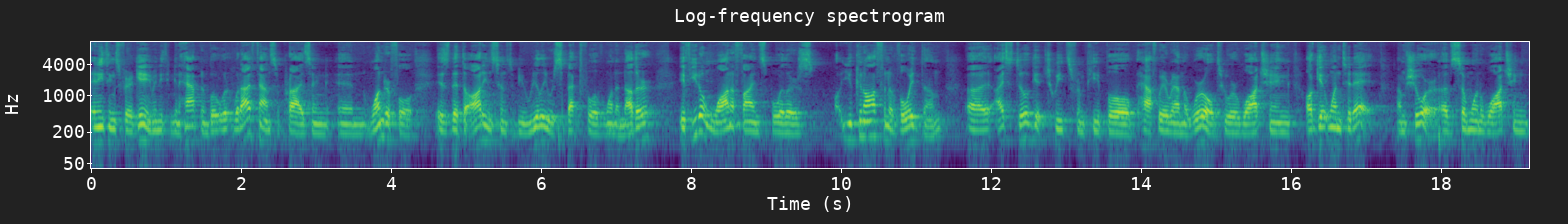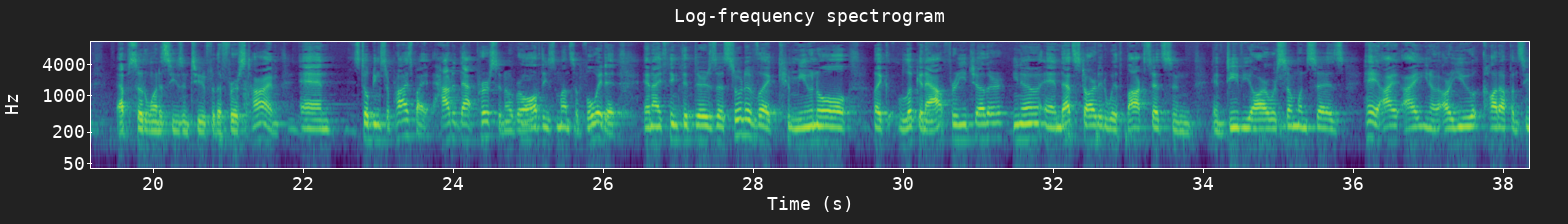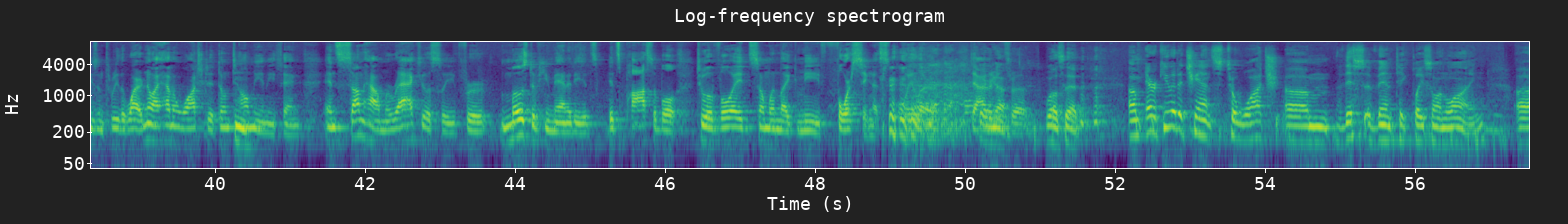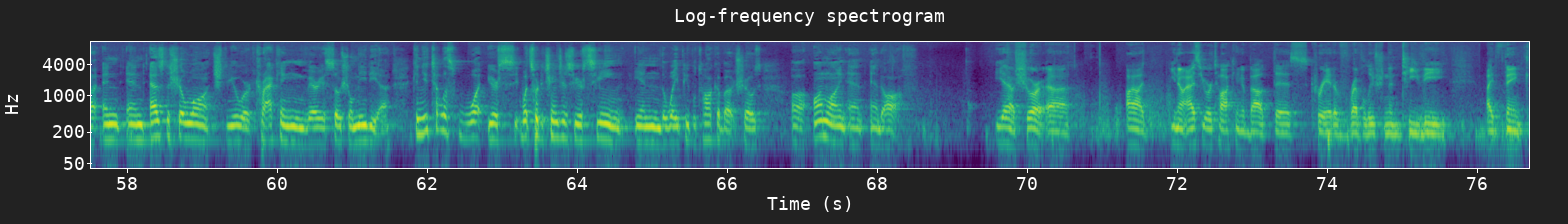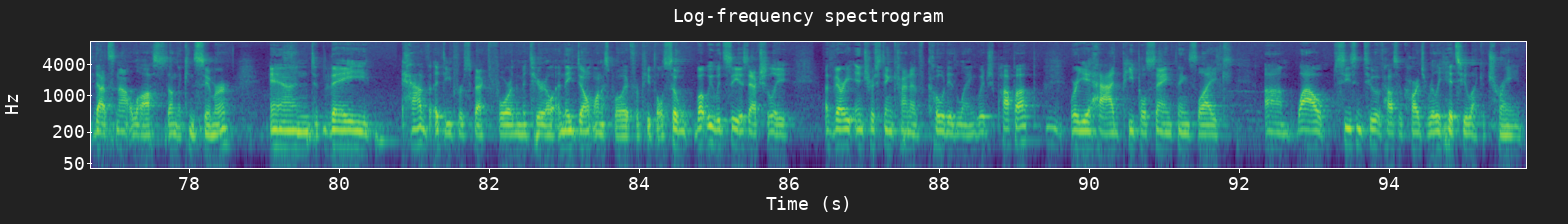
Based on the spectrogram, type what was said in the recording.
anything's fair game, anything can happen. But what, what I've found surprising and wonderful is that the audience tends to be really respectful of one another. If you don't want to find spoilers, you can often avoid them. Uh, I still get tweets from people halfway around the world who are watching. I'll get one today, I'm sure, of someone watching episode one of season two for the first time and still being surprised by it. How did that person over all these months avoid it? And I think that there's a sort of like communal, like looking out for each other, you know, and that started with box sets and, and DVR where someone says, hey, I, I, you know, are you caught up on season three of The Wire? No, I haven't watched it. Don't tell mm. me anything. And somehow, miraculously, for most of humanity, it's it's possible to avoid someone like me forcing a spoiler down your enough. throat. Well said. Um, Eric, you had a chance to watch um, this event take place online. Uh, and, and as the show launched, you were tracking various social media. Can you tell us what, you're, what sort of changes you're seeing in the way people talk about shows uh, online and, and off? Yeah, sure. Uh, uh you know, as you were talking about this creative revolution in TV, I think that's not lost on the consumer. And they have a deep respect for the material and they don't want to spoil it for people. So, what we would see is actually a very interesting kind of coded language pop up mm. where you had people saying things like, um, wow, season two of House of Cards really hits you like a train.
